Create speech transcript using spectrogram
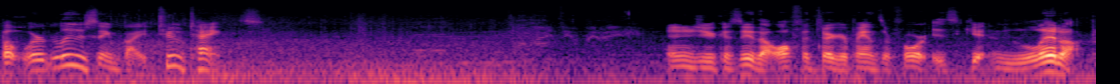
But we're losing by two tanks. And as you can see, the Waffenträger Panzer IV is getting lit up.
